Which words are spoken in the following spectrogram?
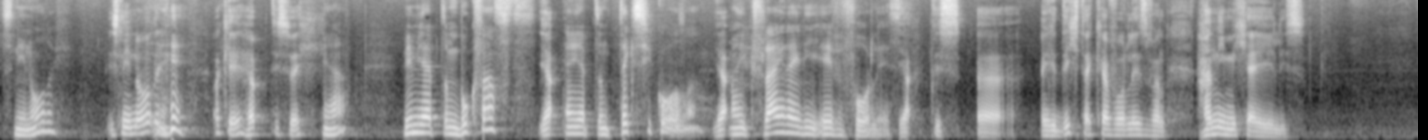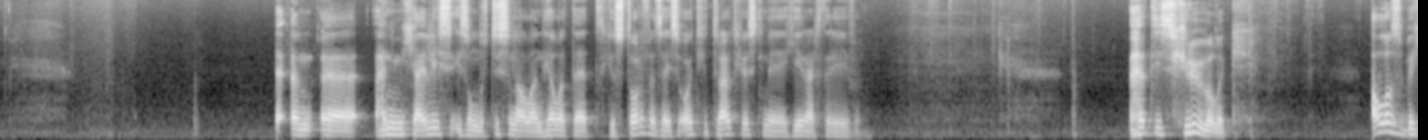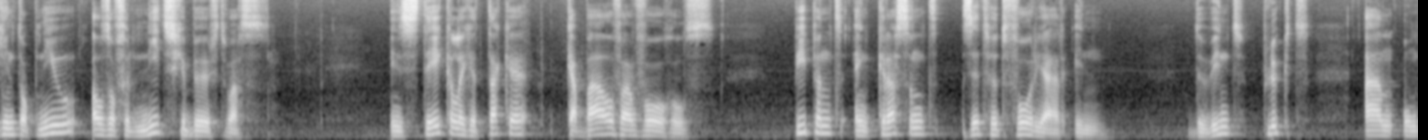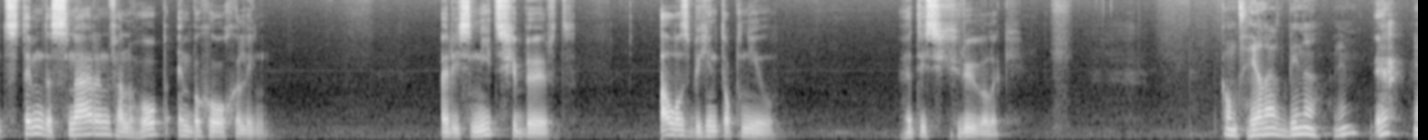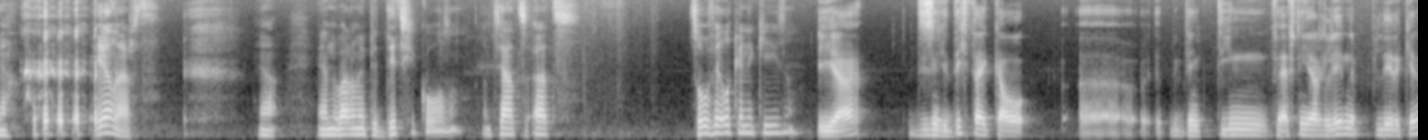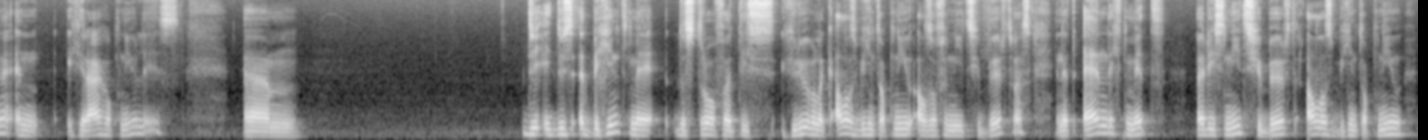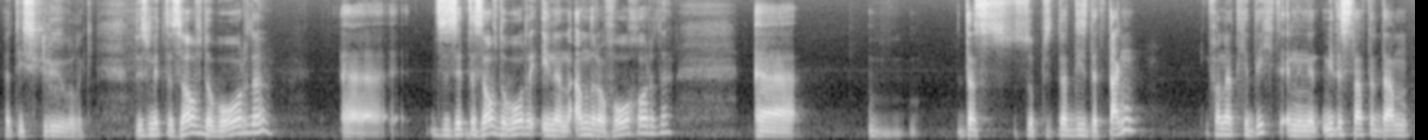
Is niet nodig. Is niet nodig? Nee. Oké, okay, hup, het is weg. Ja. Wim, je hebt een boek vast ja. en je hebt een tekst gekozen. Ja. Mag ik vragen dat je die even voorleest? Ja, het is uh, een gedicht dat ik ga voorlezen van Hanni Michaelis. En, uh, Hanni Michaelis is ondertussen al een hele tijd gestorven. Zij is ooit getrouwd geweest met Gerard Reven. Het is gruwelijk. Alles begint opnieuw alsof er niets gebeurd was. In stekelige takken kabaal van vogels. Piepend en krassend zet het voorjaar in. De wind plukt aan ontstemde snaren van hoop en begoocheling. Er is niets gebeurd. Alles begint opnieuw. Het is gruwelijk. Komt heel hard binnen, Wim. Ja? Ja, heel hard. Ja. En waarom heb je dit gekozen? Want je had uit zoveel kunnen kiezen. Ja, het is een gedicht dat ik al, uh, ik denk 10, 15 jaar geleden heb leren kennen en graag opnieuw lees. Um, die, dus het begint met de strofe, het is gruwelijk, alles begint opnieuw alsof er niets gebeurd was. En het eindigt met, er is niets gebeurd, alles begint opnieuw, het is gruwelijk. Dus met dezelfde woorden, uh, ze zetten dezelfde woorden in een andere volgorde. Uh, dat, is, dat de tang van het gedicht. En in het midden staat er dan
